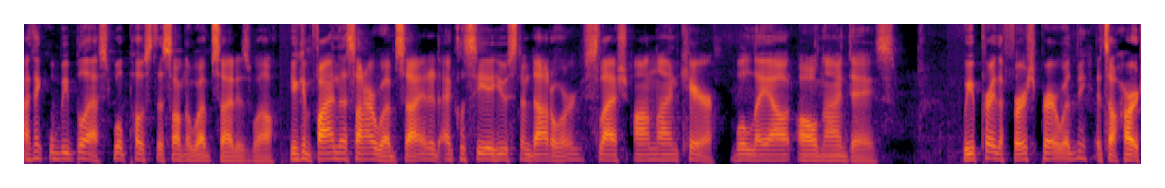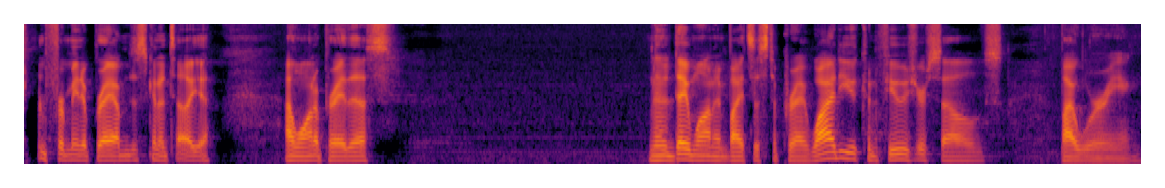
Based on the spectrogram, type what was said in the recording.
I think we'll be blessed. We'll post this on the website as well. You can find this on our website at ecclesiahouston.org slash online care. We'll lay out all nine days. Will you pray the first prayer with me? It's a hard one for me to pray. I'm just going to tell you. I want to pray this. And then day one invites us to pray. Why do you confuse yourselves by worrying?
